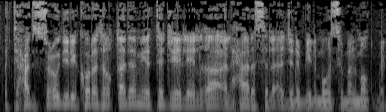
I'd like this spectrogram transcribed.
الاتحاد السعودي لكرة القدم يتجه لإلغاء الحارس الأجنبي الموسم المقبل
